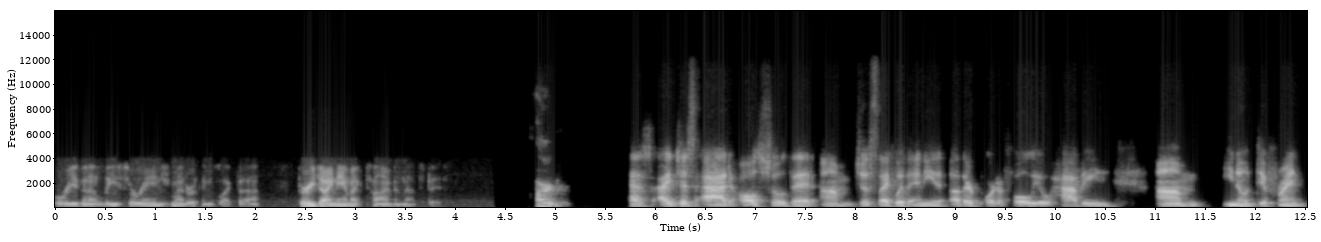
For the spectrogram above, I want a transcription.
or even a lease arrangement or things like that. Very dynamic time in that space. Art? Yes, I just add also that um, just like with any other portfolio, having um, you know different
